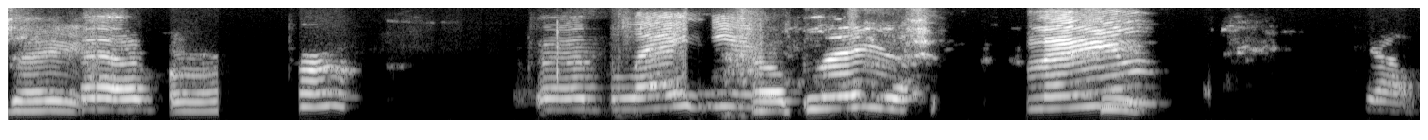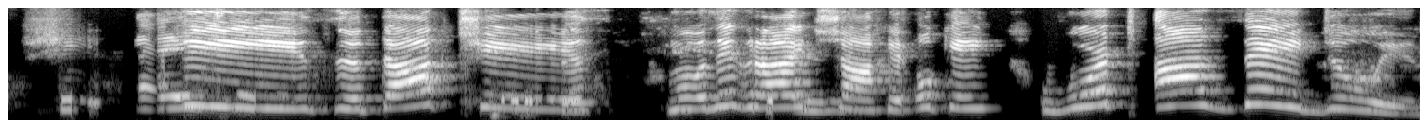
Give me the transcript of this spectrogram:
They uh, playing. uh, play Playing she так, chess. Ну, Вони грають шахи. Окей. What are they doing?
